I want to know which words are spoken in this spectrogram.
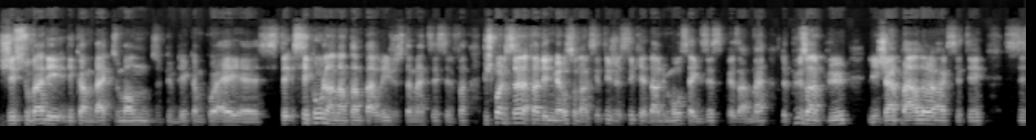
j'ai souvent des, des, comebacks du monde, du public, comme quoi, hey, euh, c'est cool d'en entendre parler, justement, tu sais, c'est le fun. Puis je suis pas le seul à faire des numéros sur l'anxiété. Je sais que dans l'humour, ça existe présentement. De plus en plus, les gens parlent de leur anxiété. je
